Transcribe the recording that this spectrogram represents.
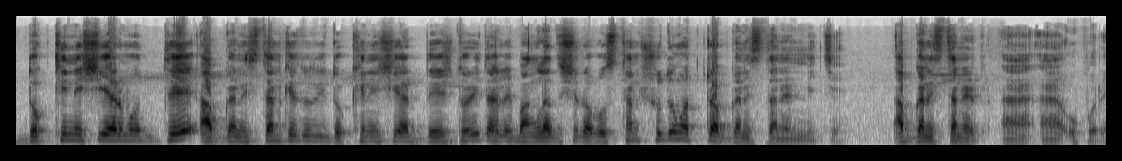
দক্ষিণ এশিয়ার মধ্যে আফগানিস্তানকে যদি দক্ষিণ এশিয়ার দেশ ধরি, তাহলে বাংলাদেশের অবস্থান শুধুমাত্র আফগানিস্তানের নিচে, আফগানিস্তানের উপরে।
